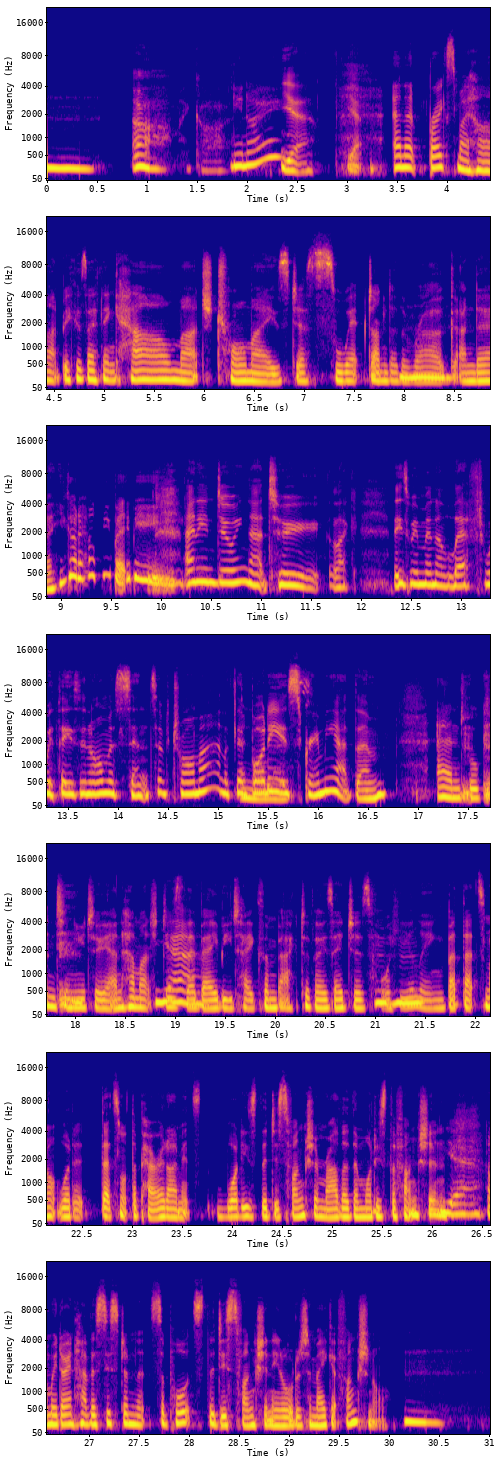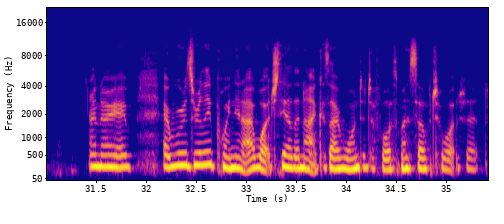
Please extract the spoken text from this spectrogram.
oh my God. you know? Yeah, yeah. And it breaks my heart because I think how much trauma is just swept under the rug, under you got a healthy baby. And in doing that too, like these women are left with these enormous sense of trauma, and like their body is screaming at them. and will continue to and how much does Yeah. Mm-hmm. their baby take them back to those edges for healing but that's not what it that's not the paradigm it's what is the dysfunction rather than what is the function Yeah. and we don't have a system that supports the dysfunction in order to make it functional I know it, was really poignant. I watched the other night because I wanted to force myself to watch it,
